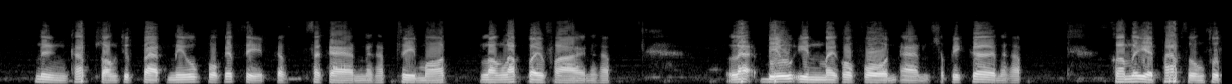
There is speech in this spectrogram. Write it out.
1ทับ2.8 นิ้ว Progressive กับสแกนนะครับ CMOS รองรับ Wi-Fi นะครับ และ Built-in Microphone and Speaker นะครับ ความละเอียดภาพสูงสุด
